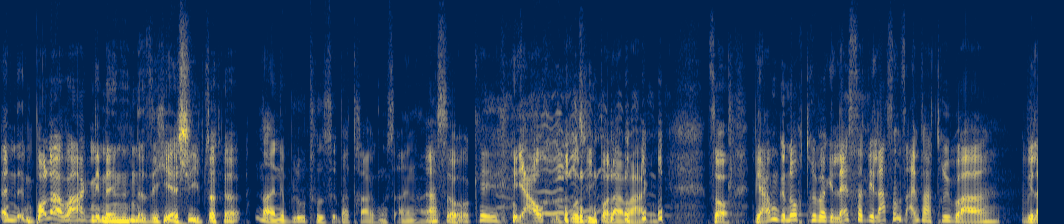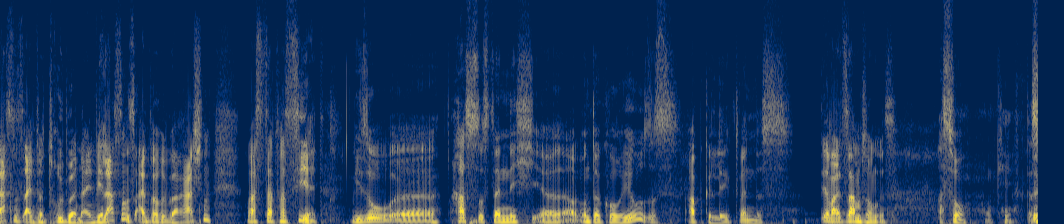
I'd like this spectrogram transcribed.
Ein, ein Bollerwagen, den er hinter sich her schiebt, oder? Nein, eine Bluetooth-Übertragungseinheit. Ach so, okay. Ja, auch groß wie ein Bollerwagen. So, wir haben genug drüber gelästert. Wir lassen uns einfach drüber. Wir lassen uns einfach drüber. Nein, wir lassen uns einfach überraschen, was da passiert. Wieso äh, hast du es denn nicht äh, unter Kurioses abgelegt, wenn das. Ja, weil es Samsung ist. Ach so, okay. Das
